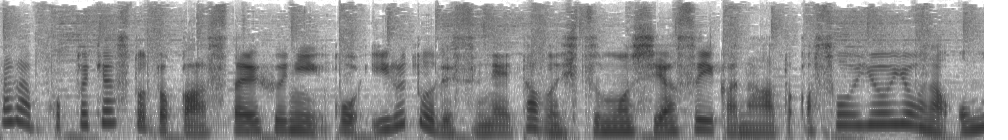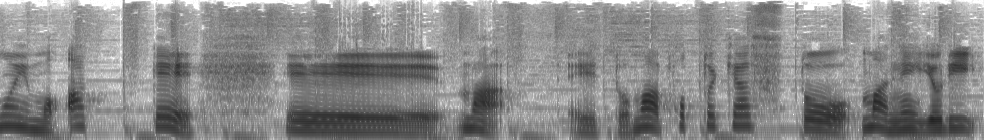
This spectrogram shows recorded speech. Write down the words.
ただ、ポッドキャストとかスタイフにこういるとですね、多分質問しやすいかなとか、そういうような思いもあって、えー、まあ、えっ、ー、と、まあ、ポッドキャスト、まあね、より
